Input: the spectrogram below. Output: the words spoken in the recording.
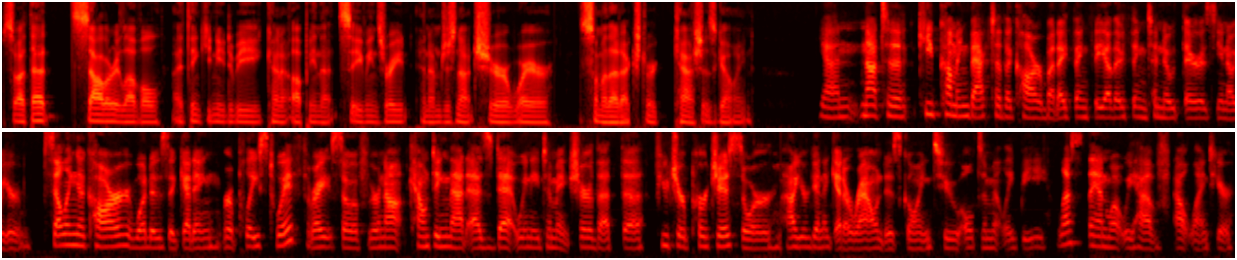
So at that salary level, I think you need to be kind of upping that savings rate. And I'm just not sure where some of that extra cash is going. Yeah, and not to keep coming back to the car, but I think the other thing to note there is, you know, you're selling a car, what is it getting replaced with, right? So if you're not counting that as debt, we need to make sure that the future purchase or how you're going to get around is going to ultimately be less than what we have outlined here.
